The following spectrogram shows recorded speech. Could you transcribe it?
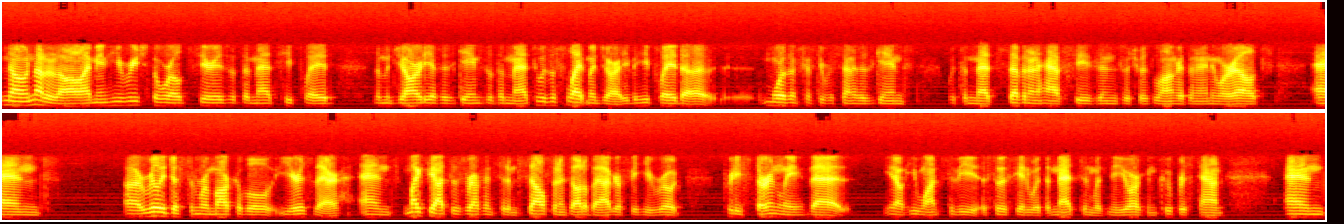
No, not at all. I mean, he reached the World Series with the Mets. He played the majority of his games with the Mets. It was a slight majority, but he played uh, more than 50% of his games with the Mets, seven and a half seasons, which was longer than anywhere else, and uh, really just some remarkable years there. And Mike Piazza's referenced it himself in his autobiography. He wrote pretty sternly that you know he wants to be associated with the Mets and with New York and Cooperstown, and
